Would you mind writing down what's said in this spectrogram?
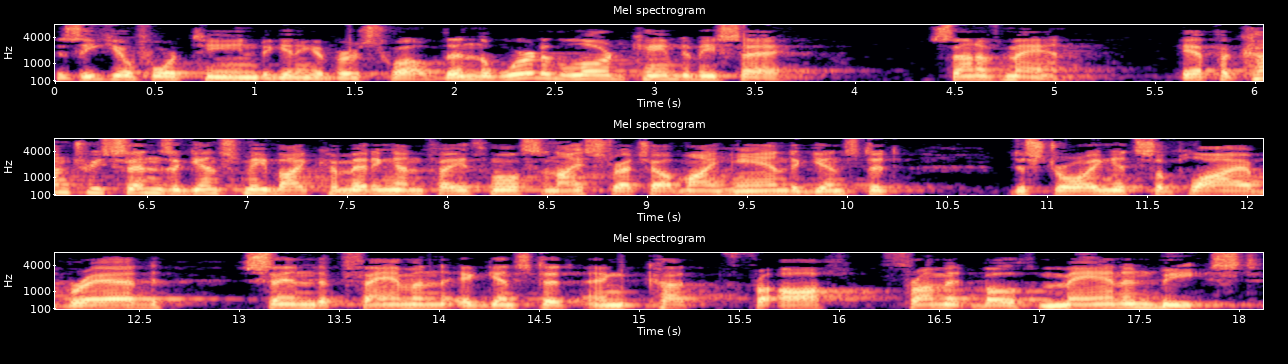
Ezekiel 14, beginning at verse 12. Then the word of the Lord came to me saying, Son of man, if a country sins against me by committing unfaithfulness and I stretch out my hand against it, destroying its supply of bread, send famine against it and cut off from it both man and beast,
